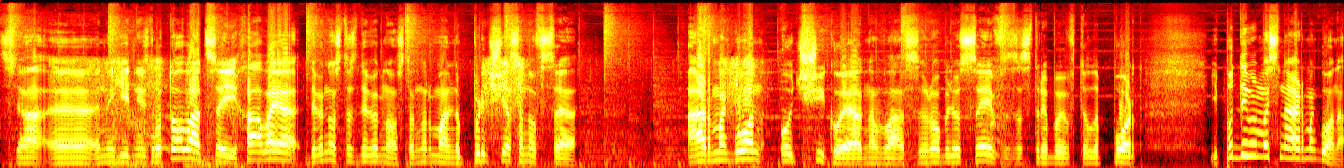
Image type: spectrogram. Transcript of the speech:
Ця е, негідність готова, цей хаває 90 з 90, нормально, причесано все. Армагон очікує на вас. Роблю сейф, застрибую в телепорт. І подивимось на Армагона.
